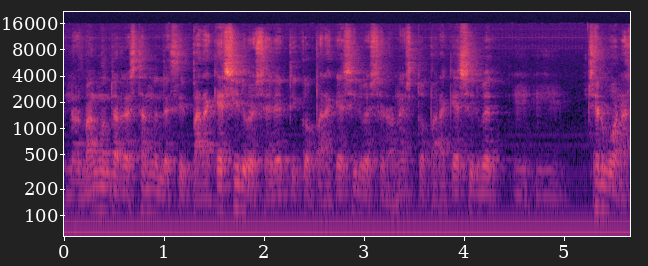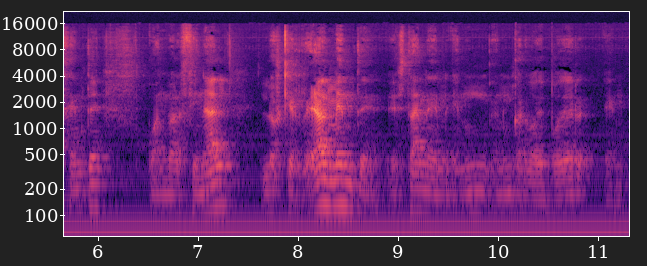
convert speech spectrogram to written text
nos van contrarrestando el decir, ¿para qué sirve ser ético? ¿Para qué sirve ser honesto? ¿Para qué sirve mm, mm, ser buena gente? Cuando al final los que realmente están en, un, cargo de poder en,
